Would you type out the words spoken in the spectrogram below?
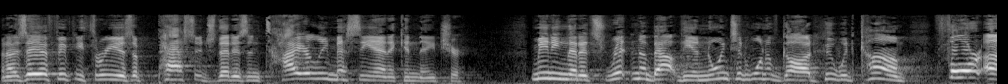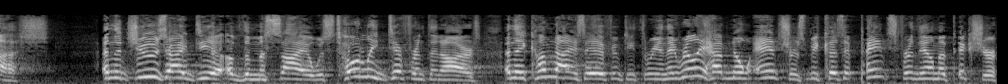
And Isaiah 53 is a passage that is entirely messianic in nature meaning that it's written about the anointed one of God who would come for us. And the Jews' idea of the Messiah was totally different than ours. And they come to Isaiah 53 and they really have no answers because it paints for them a picture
